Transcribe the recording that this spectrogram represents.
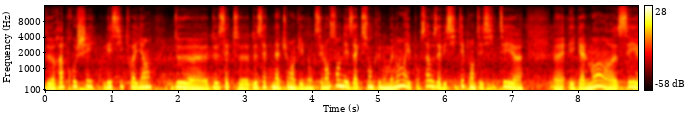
de rapprocher les citoyens de, de, cette, de cette nature en ville. Donc c'est l'ensemble des actions que nous menons et pour ça vous avez cité Planté Cité également. C'est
